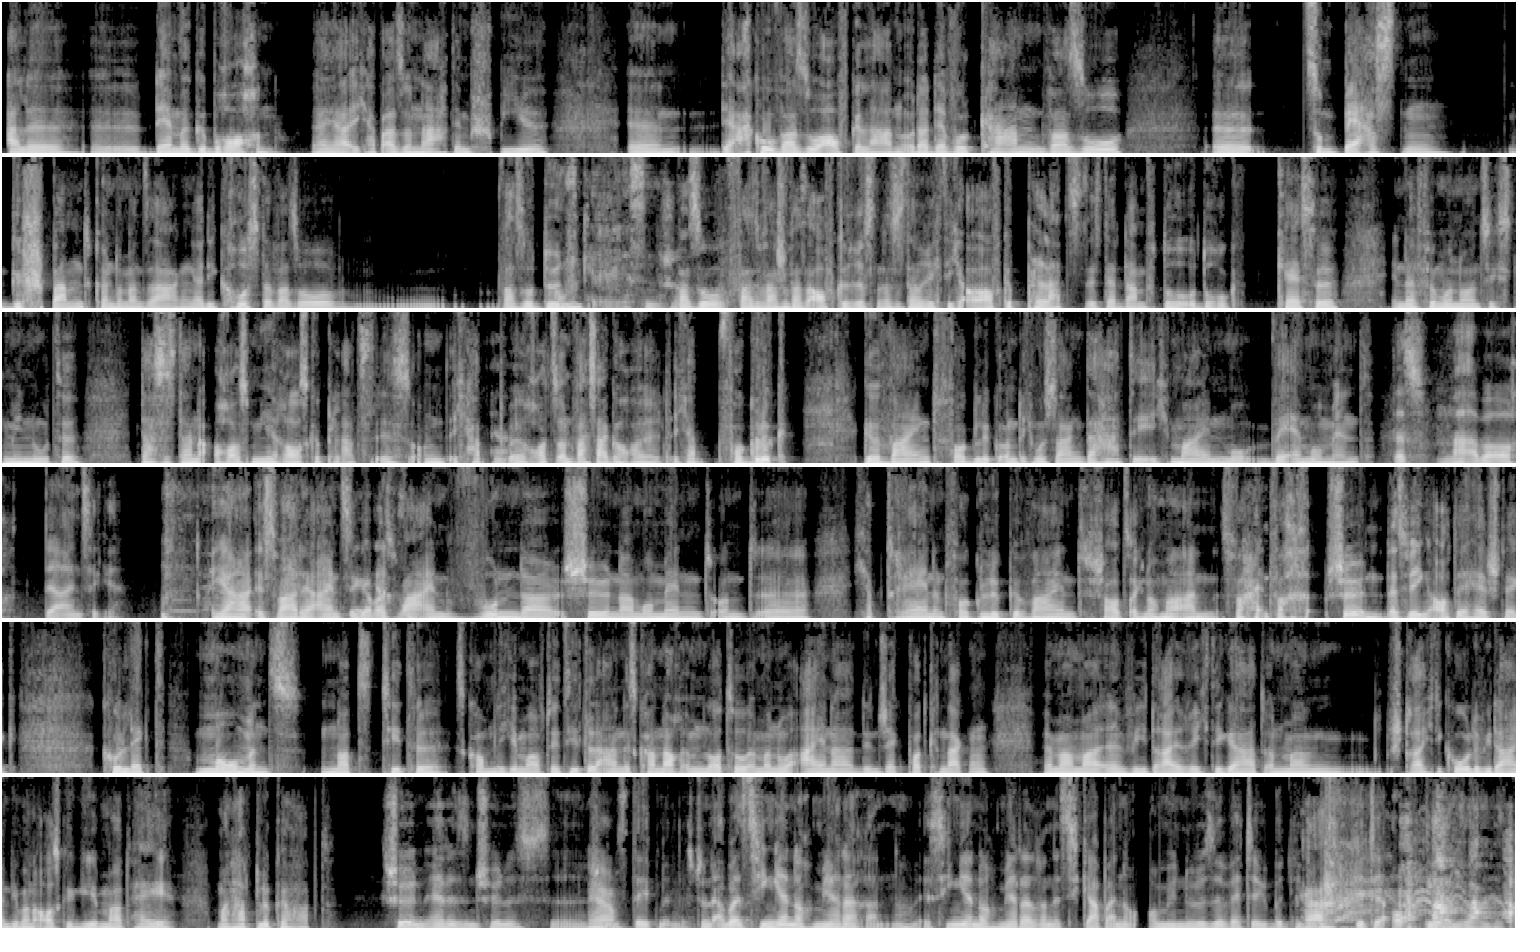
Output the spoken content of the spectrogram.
alle äh, Dämme gebrochen. Ja, ja. Ich habe also nach dem Spiel äh, der Akku war so aufgeladen oder der Vulkan war so äh, zum Bersten gespannt, könnte man sagen. Ja, die Kruste war so war so dünn, aufgerissen schon. war so war, war schon was aufgerissen, dass es dann richtig aufgeplatzt ist, der Dampfdruckkessel in der 95. Minute, dass es dann auch aus mir rausgeplatzt ist und ich habe ja. Äh, Rotz und Wasser geheult. Ich habe vor Glück geweint vor Glück und ich muss sagen, da hatte ich meinen WM-Moment. Das war aber auch der einzige. Ja, es war der einzige, aber es war ein wunderschöner Moment und äh, ich habe Tränen vor Glück geweint. Schaut's euch nochmal an. Es war einfach schön. Deswegen auch der Hashtag Collect Moments, not Titel. Es kommt nicht immer auf den Titel an. Es kann auch im Lotto immer nur einer den Jackpot knacken, wenn man mal irgendwie drei richtige hat und man streicht die Kohle wieder ein, die man ausgegeben hat. Hey, man hat Glück gehabt. Schön, ja, das ist ein schönes, äh, schönes Statement. Das stimmt. Aber es hing ja noch mehr daran. Ne? Es hing ja noch mehr daran. Es gab eine ominöse Wette, über die wir bitte aufklären sollen.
